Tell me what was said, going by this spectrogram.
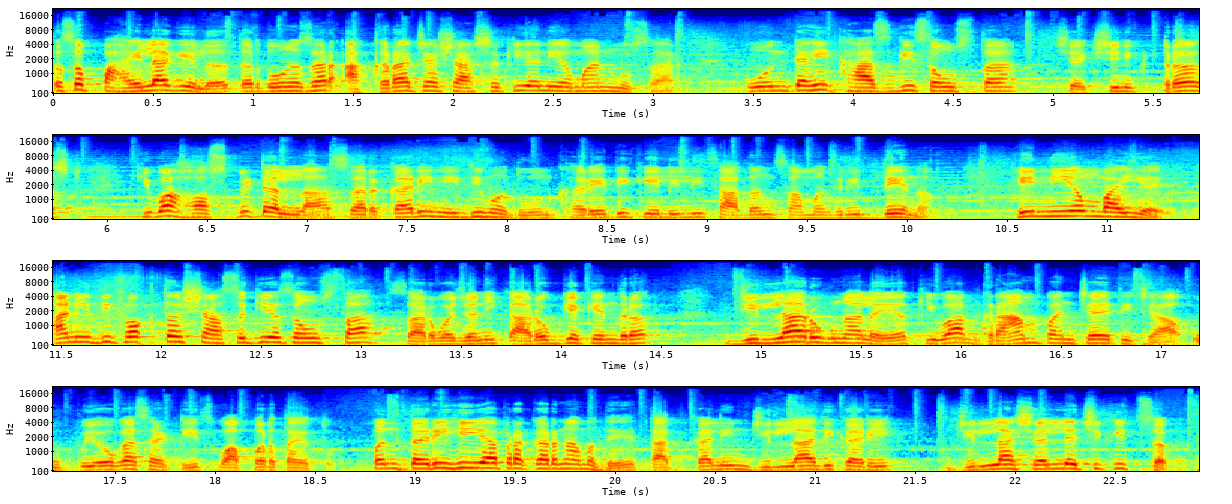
तसं पाहायला गेलं तर दोन हजार अकराच्या शासकीय नियमांनुसार कोणत्याही खासगी संस्था शैक्षणिक ट्रस्ट किंवा हॉस्पिटलला सरकारी निधीमधून खरेदी केलेली साधनसामग्री देणं हे नियमबाह्य आहे. हा निधी फक्त शासकीय संस्था सार्वजनिक आरोग्य केंद्र जिल्हा रुग्णालय किंवा ग्रामपंचायतीच्या उपयोगासाठीच वापरता येतो. पण तरीही या प्रकरणामध्ये तत्कालीन जिल्हाधिकारी जिल्हा शल्य चिकित्सक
